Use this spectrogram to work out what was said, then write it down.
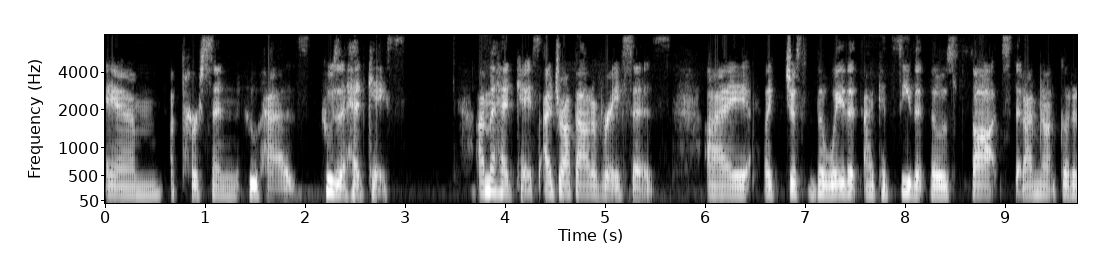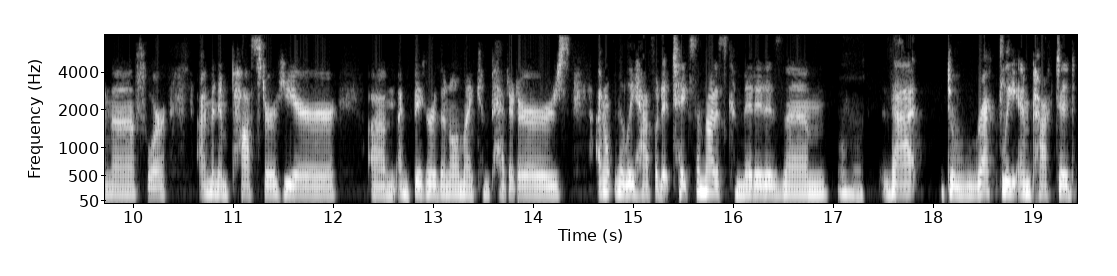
am a person who has, who's a head case. I'm a head case. I drop out of races. I like just the way that I could see that those thoughts that I'm not good enough or I'm an imposter here. Um, I'm bigger than all my competitors. I don't really have what it takes. I'm not as committed as them. Mm-hmm. That directly impacted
